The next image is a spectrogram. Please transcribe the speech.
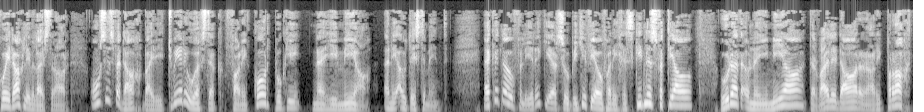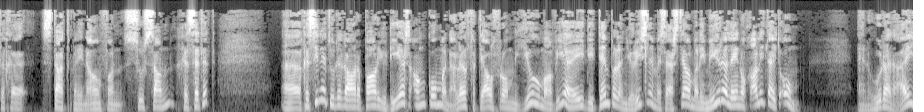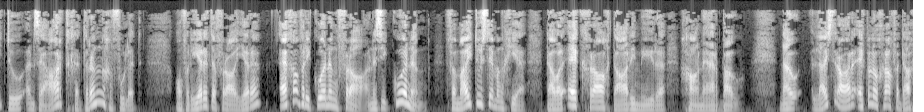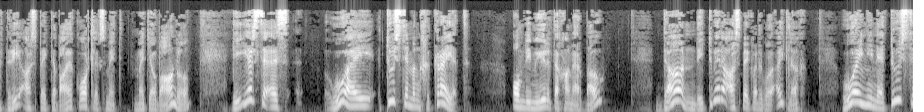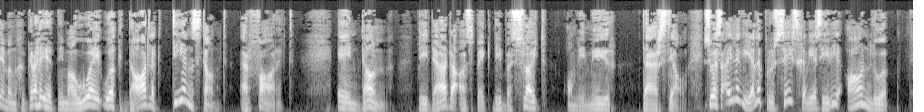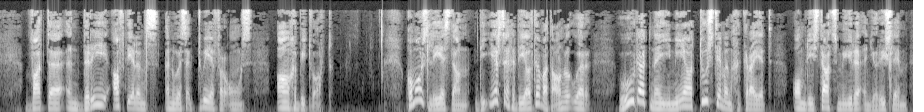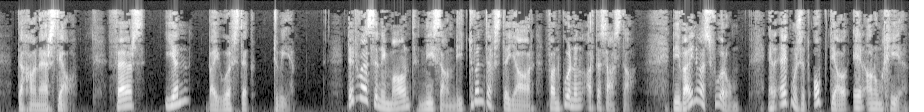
Goeiedag liewe luisteraar. Ons is vandag by die tweede hoofstuk van die kort boekie Nehemia in die Ou Testament. Ek het nou verlede keer so 'n bietjie vir jou van die geskiedenis vertel, hoe dat ou Nehemia terwyl hy daar in daardie pragtige stad met die naam van Susan gesit het, uh gesien het hoe dat daar 'n paar Judeërs aankom en hulle vertel vir hom, "Jo, maar wie hy die tempel in Jerusalem is herstel, maar die mure lê nog al die tyd om." En hoe dat hy toe in sy hart gedring gevoel het om vir die Here te vra, Here, ek gaan vir die koning vra en as die koning vir my toestemming gee, dan wil ek graag daardie mure gaan herbou. Nou, luisteraar, ek wil nou graag vandag drie aspekte baie kortliks met met jou behandel. Die eerste is hoe hy toestemming gekry het om die mure te gaan herbou. Dan die tweede aspek wat ek wil uitlig, hoe hy nie net toestemming gekry het nie, maar hoe hy ook dadelik teenstand ervaar het. En dan die derde aspek, die besluit om die muur te herstel. So is eintlik 'n hele proses gewees hierdie aanloop wat uh, in 3 afdelings in Hosea 2 vir ons aangebied word. Kom ons lees dan die eerste gedeelte wat handel oor hoe dat Nehemia toestemming gekry het om die stadsmure in Jerusalem te gaan herstel. Vers 1 by hoofstuk 2. Dit was in die maand Nisan, die 20ste jaar van koning Artasasta. Die wyn was voor hom en ek moes dit optel en aan hom gee.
